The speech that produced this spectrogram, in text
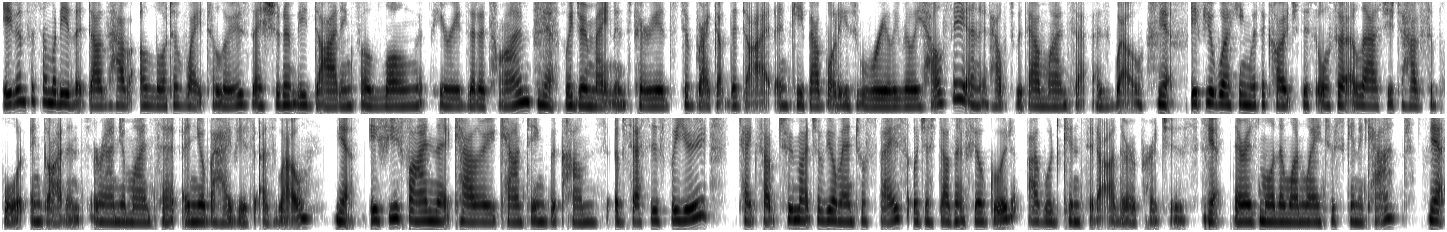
Even for somebody that does have a lot of weight to lose, they shouldn't be dieting for long periods at a time. Yeah. We do maintenance periods to break up the diet and keep our bodies really, really healthy. And it helps with our mindset as well. Yeah. If you're working with a coach, this also allows you to have support and guidance around your mindset and your behaviors as well. Yeah. If you find that calorie counting becomes obsessive for you, takes up too much of your mental space, or just doesn't feel good, I would consider other approaches. Yeah. There is more than one way to skin a cat. Yeah.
